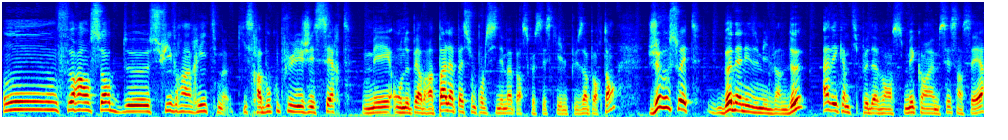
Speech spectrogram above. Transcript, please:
On fera en sorte de suivre un rythme qui sera beaucoup plus léger, certes, mais on ne perdra pas la passion pour le cinéma parce que c'est ce qui est le plus important. Je vous souhaite une bonne année 2022, avec un petit peu d'avance, mais quand même c'est sincère.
